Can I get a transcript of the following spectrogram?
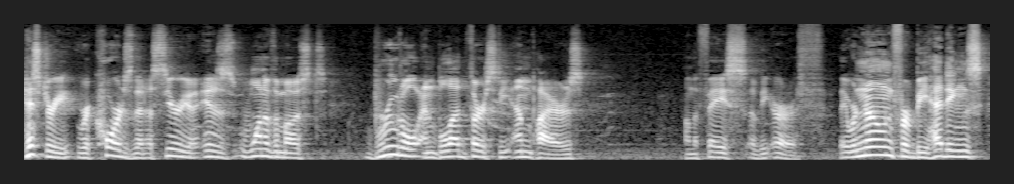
History records that Assyria is one of the most brutal and bloodthirsty empires on the face of the earth. They were known for beheadings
